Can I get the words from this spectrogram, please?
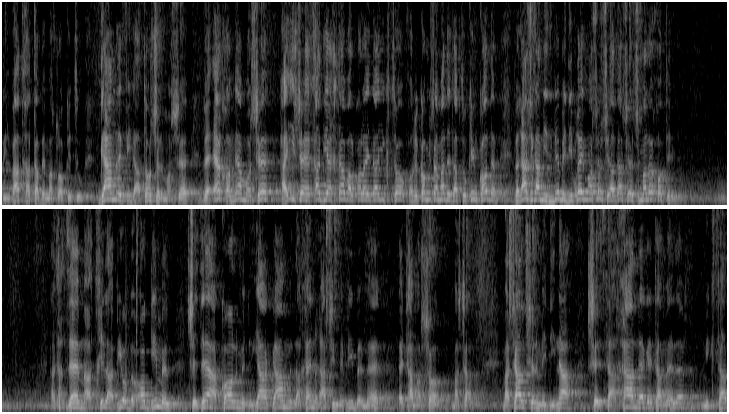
בלבד חטא במחלוקת זו, גם לפי דעתו של משה, ואיך אומר משה, האיש האחד יכתב על כל העדה יקצוף. הרי כל מי שעמד את הפסוקים קודם, ורש"י גם הסביר בדברי משה שידע שיש מלא חוטאים. אז על זה מתחיל להביאו באור ג' שזה הכל מדויק גם, לכן רש"י מביא באמת את המשל, משל, משל של מדינה ששחה נגד המלך מקצת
